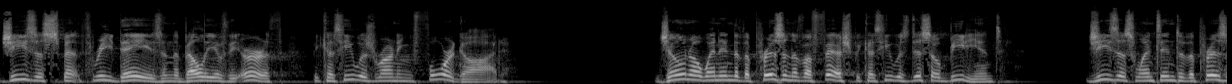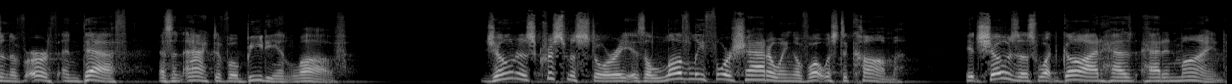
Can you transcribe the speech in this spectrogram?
Jesus spent three days in the belly of the earth because he was running for God. Jonah went into the prison of a fish because he was disobedient. Jesus went into the prison of earth and death as an act of obedient love. Jonah's Christmas story is a lovely foreshadowing of what was to come. It shows us what God has had in mind.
